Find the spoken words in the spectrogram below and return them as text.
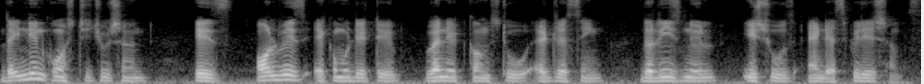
the Indian constitution is always accommodative when it comes to addressing the regional issues and aspirations.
